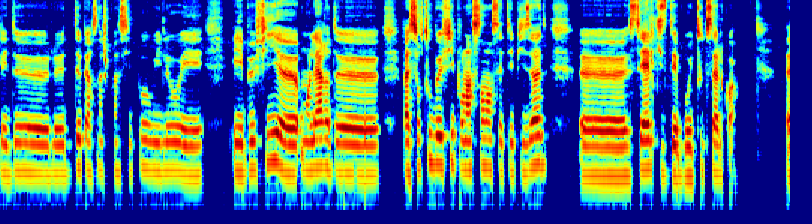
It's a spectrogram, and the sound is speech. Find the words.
les deux les deux personnages principaux Willow et, et Buffy ont l'air de enfin surtout Buffy pour l'instant dans cet épisode c'est elle qui se débrouille toute seule quoi. Mmh.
